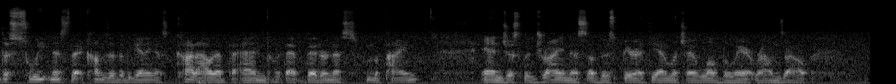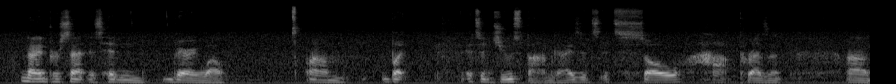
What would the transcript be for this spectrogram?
the sweetness that comes at the beginning is cut out at the end with that bitterness from the pine, and just the dryness of this beer at the end, which I love the way it rounds out. Nine percent is hidden very well, um, but it's a juice bomb, guys. It's it's so hot present. Um,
